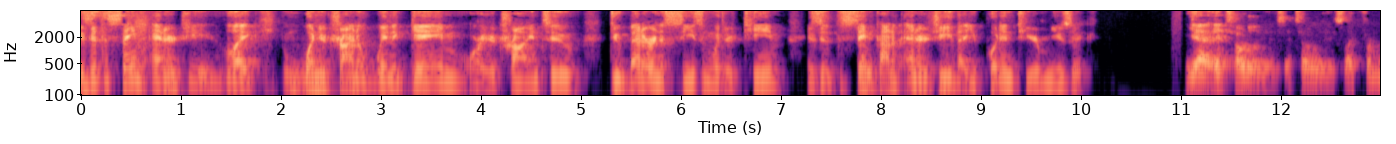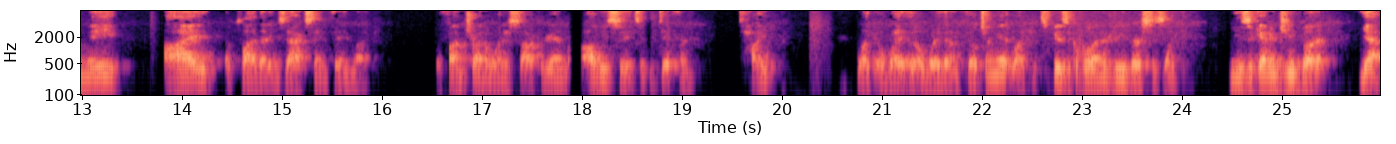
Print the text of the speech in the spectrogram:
Is it the same energy like when you're trying to win a game or you're trying to do better in a season with your team? Is it the same kind of energy that you put into your music? Yeah, it totally is. It totally is. Like for me, I apply that exact same thing. Like if I'm trying to win a soccer game, obviously it's a different type, like a way a way that I'm filtering it. Like it's physical energy versus like music energy. But yeah,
